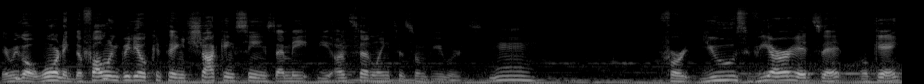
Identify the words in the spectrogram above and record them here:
Here we go. Warning: The following video contains shocking scenes that may be unsettling to some viewers. Mm. For use VR headset, okay?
